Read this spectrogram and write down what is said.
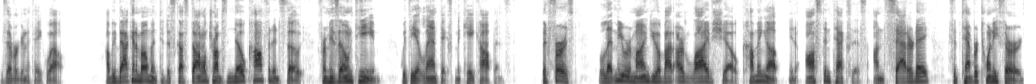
is ever going to take well. I'll be back in a moment to discuss Donald Trump's no confidence vote from his own team with the Atlantic's McKay Coppins. But first, let me remind you about our live show coming up in Austin, Texas on Saturday, September 23rd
